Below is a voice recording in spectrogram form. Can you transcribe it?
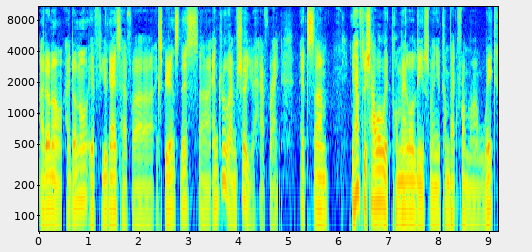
I don't know. I don't know if you guys have uh, experienced this. Uh, Andrew, I'm sure you have, right? It's um, you have to shower with pomelo leaves when you come back from a wake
